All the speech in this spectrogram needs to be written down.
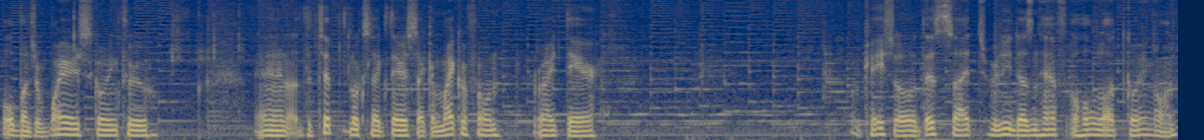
whole bunch of wires going through. And the tip looks like there's like a microphone right there Okay, so this side really doesn't have a whole lot going on.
